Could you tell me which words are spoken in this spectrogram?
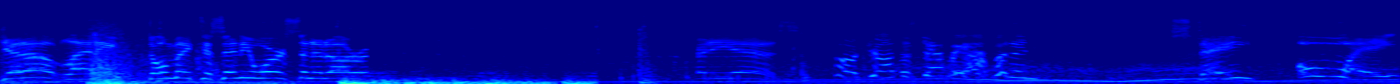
Get out, Lenny! Don't make this any worse than it already is! Oh god, this can't be happening! Stay away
